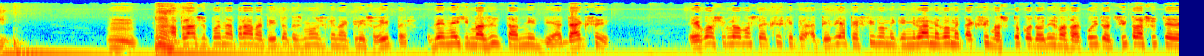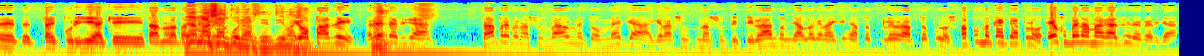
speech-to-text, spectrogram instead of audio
20 Μμ. Απλά σου πω ένα πράγμα, επειδή το πες μόνος σου και να κλείσω. Είπες, δεν έχει μαζί του τα μίντια, εντάξει. Εγώ σου λέω όμως το εξής και επειδή απευθύνομαι και μιλάμε εδώ μεταξύ μας, ούτε ο Κοντονής μας ακούει, ούτε ο Τσίπρας, ούτε τα Υπουργεία και οι- τα ανώτατα. δεν μας στελέχη. ακούνε αυτοί τι μας... Οι οπαδοί. Ρε Ναι. παιδιά, θα έπρεπε να σου βάλουν το μέγα για να σου, να σου πιπιλάνε το μυαλό για να γίνει αυτό που λέει ο Ραπτόπουλος. Θα πούμε κάτι απλό. Έχουμε ένα μαγαζί ρε παιδιά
